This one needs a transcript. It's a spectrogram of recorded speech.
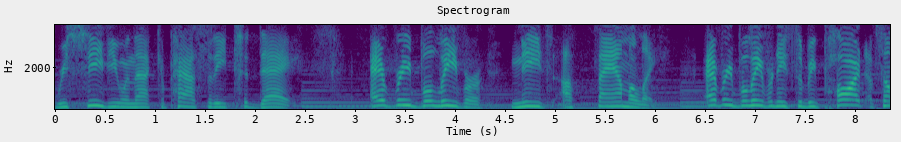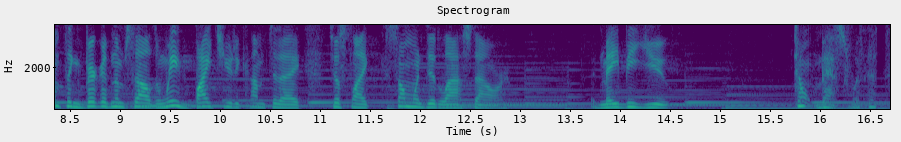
receive you in that capacity today. Every believer needs a family. Every believer needs to be part of something bigger than themselves. And we invite you to come today, just like someone did last hour. It may be you. Don't mess with it.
